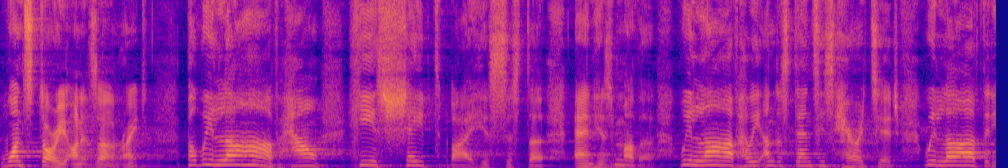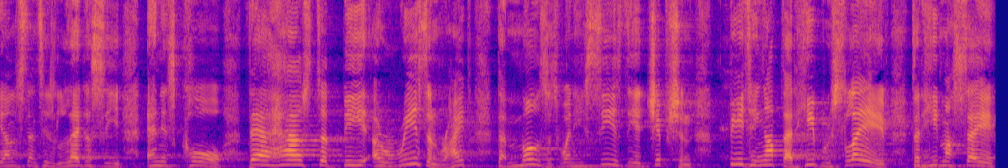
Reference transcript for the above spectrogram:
one story on its own, right? But we love how he is shaped by his sister and his mother. We love how he understands his heritage. We love that he understands his legacy and his call. There has to be a reason, right? That Moses, when he sees the Egyptian beating up that Hebrew slave, that he must say,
